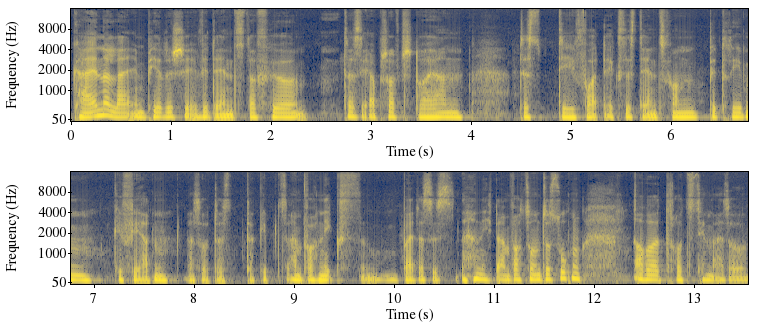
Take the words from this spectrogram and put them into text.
keinerlei empirische Evidenz dafür, dass Erbschaftssteuern das, die Fortexistenz von Betrieben gefährden. Also das, da gibt es einfach nichts, weil das ist nicht einfach zu untersuchen. Aber trotzdem, also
